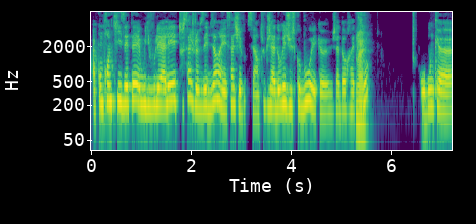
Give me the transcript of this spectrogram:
à comprendre qui ils étaient et où ils voulaient aller. Tout ça, je le faisais bien et ça, c'est un truc que j'ai adoré jusqu'au bout et que j'adorerais toujours. Et donc, euh,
